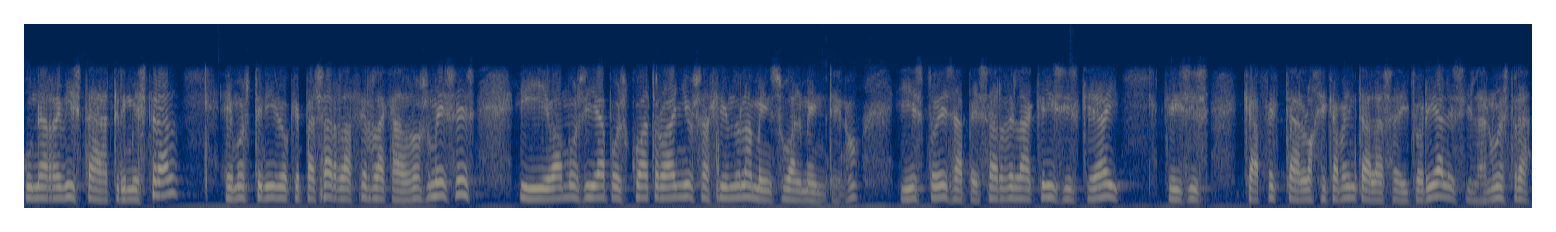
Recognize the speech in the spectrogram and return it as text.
una revista trimestral, hemos tenido que hacerla cada dos meses y llevamos ya pues cuatro años haciéndola mensualmente, ¿no? Y esto es a pesar de la crisis que hay crisis que afecta lógicamente a las editoriales y la nuestra,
